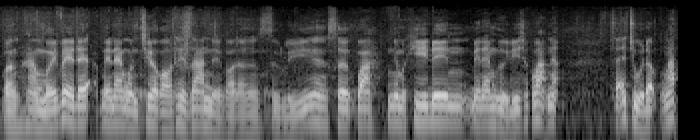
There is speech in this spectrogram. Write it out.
Vâng, hàng mới về đây ạ. Bên em còn chưa có thời gian để gọi là xử lý sơ qua. Nhưng mà khi đến bên em gửi đi cho các bạn ạ, sẽ chủ động ngắt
